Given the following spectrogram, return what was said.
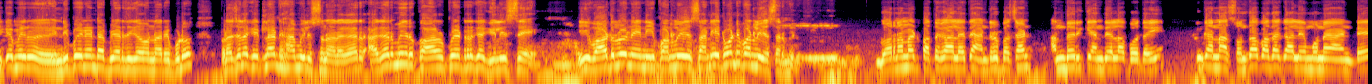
ఇక మీరు ఇండిపెండెంట్ అభ్యర్థిగా ఉన్నారు ఇప్పుడు. ప్రజలకు ఎట్లాంటి హామీలు ఇస్తున్నారు? అగర్ అగర్ మీరు కార్పొరేటర్గా గెలిస్తే ఈ వార్డులో నేను ఈ పనులు చేస్తాను ఎటువంటి పనులు చేస్తారు మీరు? గవర్నమెంట్ పథకాలు అయితే హండ్రెడ్ పర్సెంట్ అందరికీ అందేలా పోతాయి. ఇంకా నా సొంత పథకాలు ఏమున్నాయంటే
